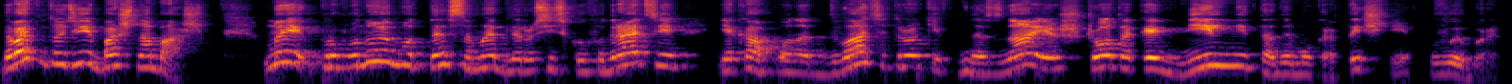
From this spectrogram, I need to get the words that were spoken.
давайте тоді баш на баш. Ми пропонуємо те саме для Російської Федерації, яка понад 20 років не знає, що таке вільні та демократичні вибори.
